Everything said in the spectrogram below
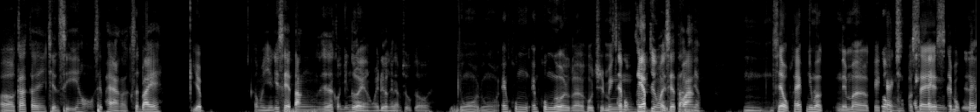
ờ, các cái chiến sĩ họ xếp hàng ở sân bay ấy, Yep, xong rồi những cái xe tăng thì có những người ở ngoài đường người ta cũng chụp rồi. Đúng rồi, đúng rồi. Em không em không ngờ được là Hồ Chí Xe bọc Minh thép chứ không phải xe tăng ừ, xe bọc thép nhưng mà nếu mà cái Không, cảnh mà có anh xe anh xe bọc ờ, thép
